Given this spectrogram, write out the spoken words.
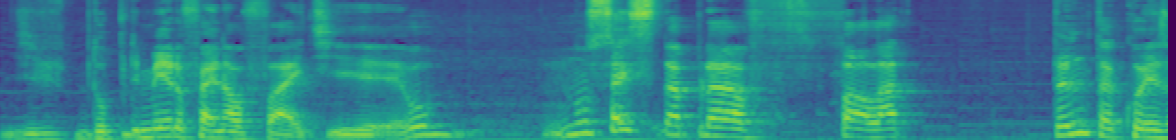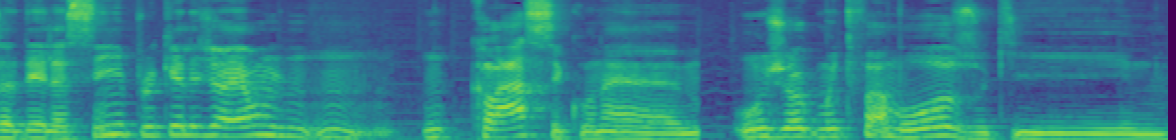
de, do primeiro Final Fight? Eu não sei se dá pra falar tanta coisa dele assim, porque ele já é um, um, um clássico, né? Um jogo muito famoso que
